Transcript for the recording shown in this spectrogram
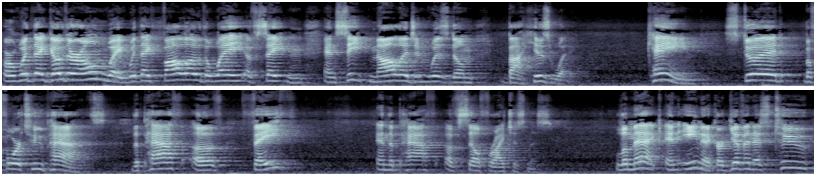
Or would they go their own way? Would they follow the way of Satan and seek knowledge and wisdom by his way? Cain stood before two paths the path of faith and the path of self righteousness. Lamech and Enoch are given as two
